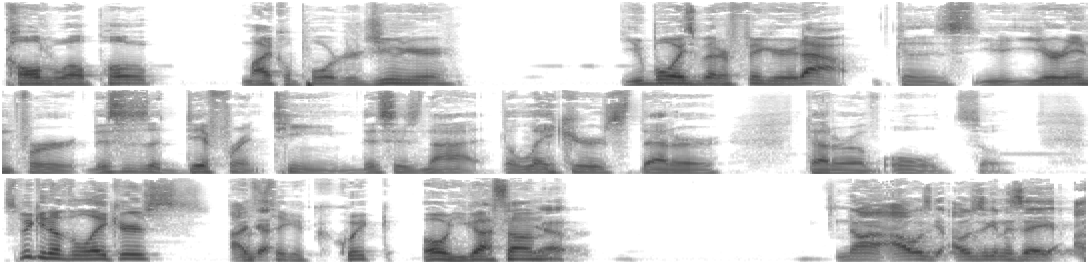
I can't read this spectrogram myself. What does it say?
Caldwell Pope Michael Porter Jr., you boys better figure it out because you, are in for this is a different team. This is not the Lakers that are that are of old. So speaking of the Lakers, let's got, take a quick. Oh, you got something? Yep. No, I was I was gonna say I,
